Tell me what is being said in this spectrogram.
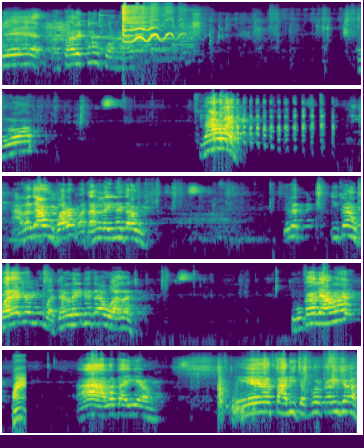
લે, અત્યારે કોનો ફોન આવ્યો? હલો? ના હોય. હાલ જ આવું બરો બધાને લઈને જ આવું. એટલે એ કણ ઊભા રહેજો હું બધાને લઈને જ આવું, હાલ જ. મોકા લે આવો હા, હાલ જ આવી આવું. લે તારી ચપ્પલ કરી જા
